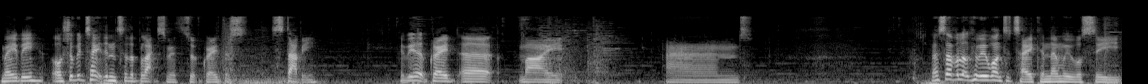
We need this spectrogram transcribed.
Maybe? Or should we take them to the blacksmith to upgrade this stabby? Maybe upgrade uh, my... And... Let's have a look who we want to take and then we will see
